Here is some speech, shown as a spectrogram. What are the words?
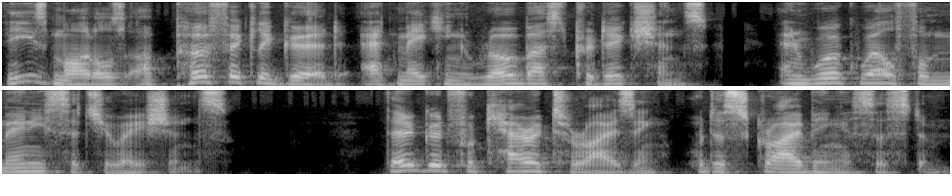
These models are perfectly good at making robust predictions and work well for many situations. They're good for characterizing or describing a system.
